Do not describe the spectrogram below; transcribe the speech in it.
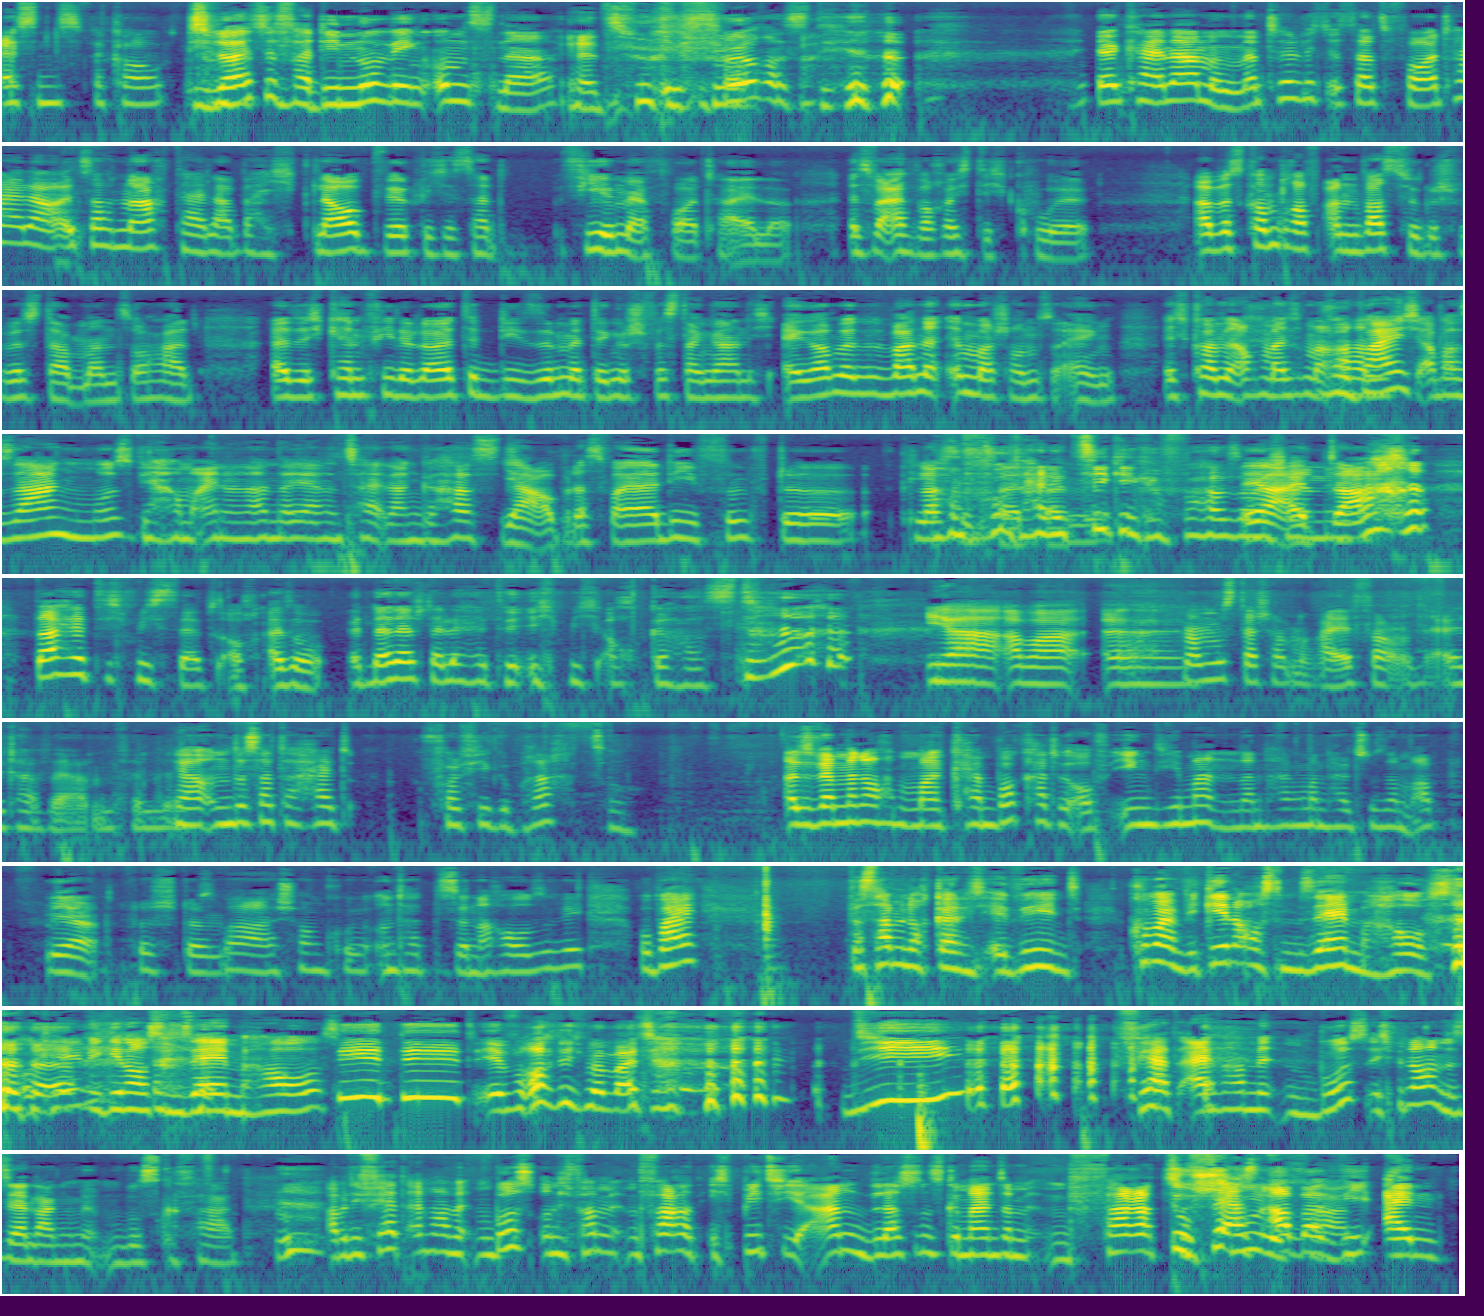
Kumpel-Essensverkauf. Die Leute verdienen nur wegen uns, ne? Jetzt Ich schwöre es dir. Ja, keine Ahnung. Natürlich ist das Vorteile als auch Nachteile, aber ich glaube wirklich, es hat viel mehr Vorteile. Es war einfach richtig cool. Aber es kommt drauf an, was für Geschwister man so hat. Also ich kenne viele Leute, die sind mit den Geschwistern gar nicht eng, aber wir waren ja immer schon so eng. Ich komme ja auch manchmal Wobei an. ich aber sagen muss, wir haben einander ja eine Zeit lang gehasst. Ja, aber das war ja die fünfte Klasse. Wo deine zickige Phase Ja, da, da hätte ich mich selbst auch, also an deiner Stelle hätte ich mich auch gehasst. Ja, aber äh, Man muss da schon reifer und älter werden, finde ich. ja, und das hatte halt voll viel gebracht so. Also wenn man auch mal keinen Bock hatte auf irgendjemanden, dann hang man halt zusammen ab. Ja, das Das stimmt. war schon cool. Und hat dieser Nachhauseweg. Wobei, das haben wir noch gar nicht erwähnt. Guck mal, wir gehen aus demselben Haus, okay? Wir gehen aus demselben Haus. Diet, diet. Ihr braucht nicht mehr weiter. Die fährt einfach mit dem Bus. Ich bin auch eine sehr lange mit dem Bus gefahren. Aber die fährt einfach mit dem Bus und ich fahre mit dem Fahrrad. Ich biete ihr an, lass uns gemeinsam mit dem Fahrrad Du zur fährst Schule aber fahren. wie ein.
